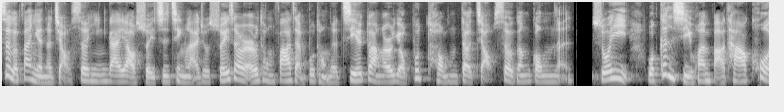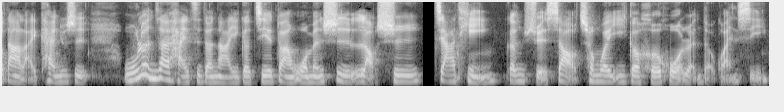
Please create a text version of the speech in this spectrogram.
这个扮演的角色应该要随之进来。就随着儿童发展不同的阶段而有不同的角色跟功能，所以我更喜欢把它扩大来看，就是。无论在孩子的哪一个阶段，我们是老师、家庭跟学校成为一个合伙人的关系，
